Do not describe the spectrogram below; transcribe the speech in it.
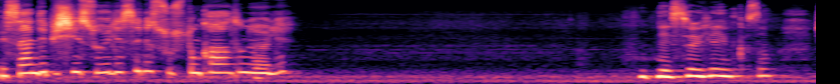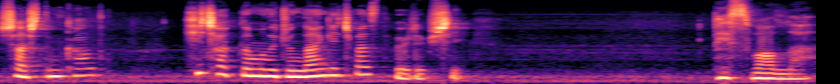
E sen de bir şey söylesene sustun kaldın öyle. Ne söyleyeyim kızım? Şaştım kaldım. Hiç aklımın ucundan geçmezdi böyle bir şey. Pes valla.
